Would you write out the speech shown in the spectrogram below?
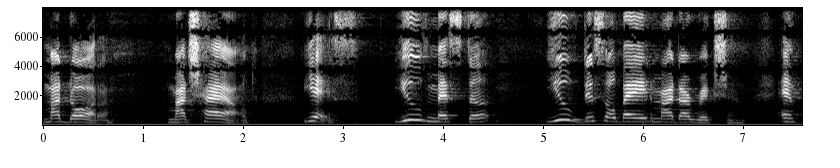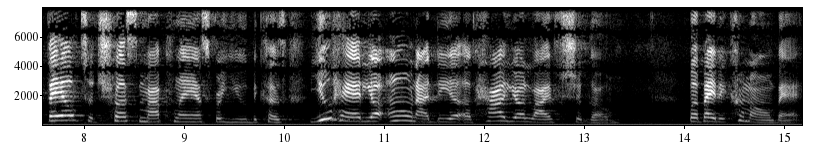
My daughter, my child, yes, you've messed up. You've disobeyed my direction and failed to trust my plans for you because you had your own idea of how your life should go. But, baby, come on back.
